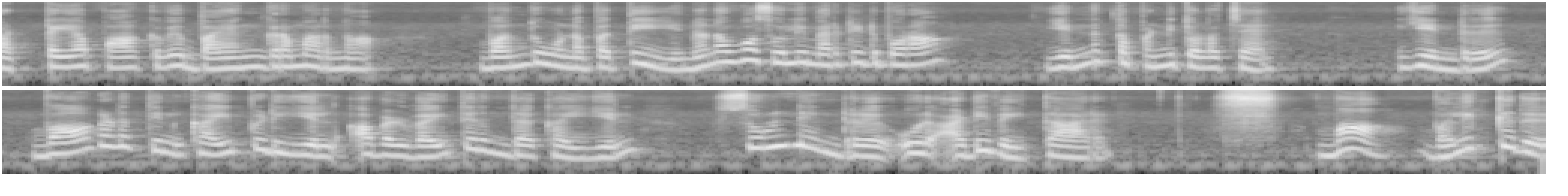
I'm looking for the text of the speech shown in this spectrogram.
கட்டையாக பார்க்கவே பயங்கரமாக இருந்தான் வந்து உன்னை பற்றி என்னென்னவோ சொல்லி மிரட்டிட்டு போகிறான் என்னத்தை பண்ணி தொலைச்ச? என்று வாகனத்தின் கைப்பிடியில் அவள் வைத்திருந்த கையில் சுள் என்று ஒரு அடி வைத்தார். மா வலிக்குது.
